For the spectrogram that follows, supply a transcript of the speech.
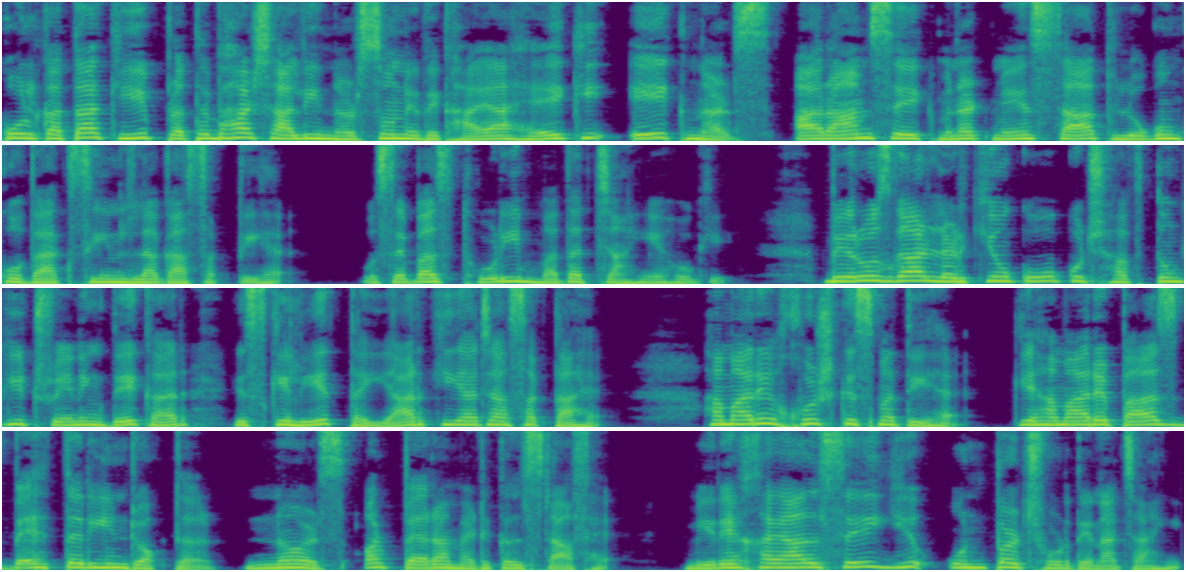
कोलकाता की प्रतिभाशाली नर्सों ने दिखाया है कि एक नर्स आराम से एक मिनट में सात लोगों को वैक्सीन लगा सकती है। उसे बस थोड़ी मदद चाहिए होगी। बेरोजगार लड़कियों को कुछ हफ्तों की ट्रेनिंग देकर इसके लिए तैयार किया जा सकता है। हमारी खुशकिस्मती है। कि हमारे पास बेहतरीन डॉक्टर, नर्स और पैरामेडिकल स्टाफ है। मेरे ख्याल से ये उन पर छोड़ देना चाहिए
